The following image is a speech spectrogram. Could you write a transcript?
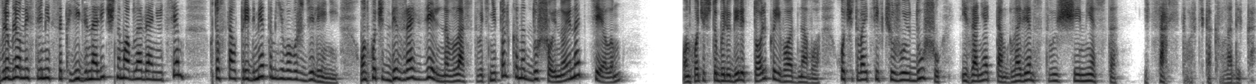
Влюбленный стремится к единоличному обладанию тем, кто стал предметом его вожделений. Он хочет безраздельно властвовать не только над душой, но и над телом. Он хочет, чтобы любили только его одного, хочет войти в чужую душу и занять там главенствующее место и царствовать, как владыка.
